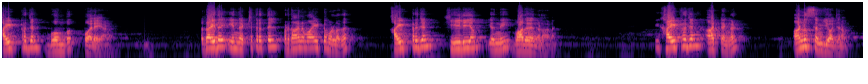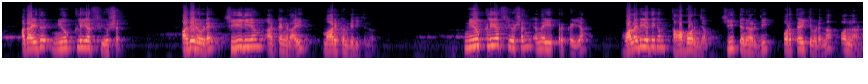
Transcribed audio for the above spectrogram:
ഹൈഡ്രജൻ ബോംബ് പോലെയാണ്. അതായത് ഈ നക്ഷത്രത്തിൽ പ്രധാനമായിട്ടുമുള്ളത് ഹൈഡ്രജൻ ഹീലിയം എന്നീ വാതകങ്ങളാണ്. ഈ ഹൈഡ്രജൻ ആറ്റങ്ങൾ അണുസംയോജനം അതായത് ന്യൂക്ലിയർ ഫ്യൂഷൻ അതിലൂടെ ഹീലിയം ആറ്റങ്ങളായി മാറിക്കൊണ്ടിരിക്കുന്നു. ന്യൂക്ലിയർ ഫ്യൂഷൻ എന്ന ഈ പ്രക്രിയ വളരെയധികം താപോർജം ഹീറ്റ് എനർജി പുറത്തേക്ക് വിടുന്ന ഒന്നാണ്.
